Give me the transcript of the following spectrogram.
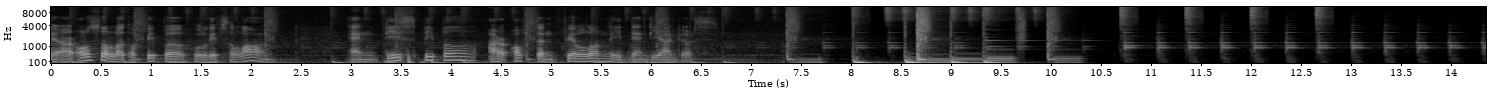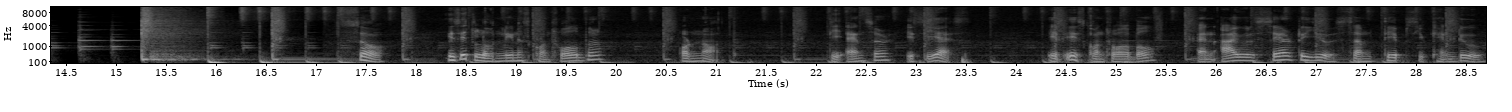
there are also a lot of people who lives alone. And these people are often feel lonely than the others. So, is it loneliness controllable or not? The answer is yes. It is controllable, and I will share to you some tips you can do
